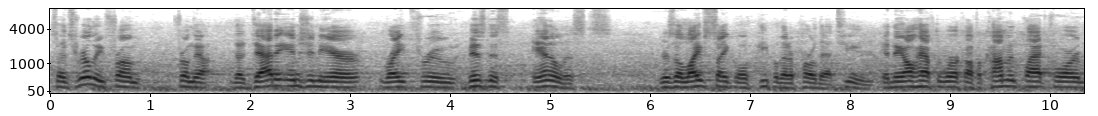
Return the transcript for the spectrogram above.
So it's really from, from the, the data engineer right through business analysts, there's a life cycle of people that are part of that team. And they all have to work off a common platform,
